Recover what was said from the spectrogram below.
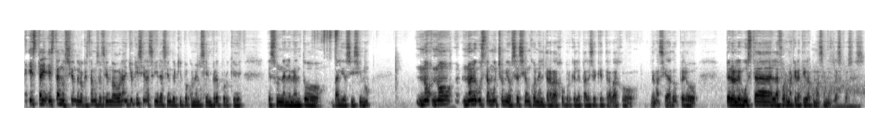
esta, esta noción de lo que estamos haciendo ahora, yo quisiera seguir haciendo equipo con él siempre porque es un elemento valiosísimo no, no, no le gusta mucho mi obsesión con el trabajo porque le parece que trabajo demasiado, pero, pero le gusta la forma creativa como hacemos las cosas.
